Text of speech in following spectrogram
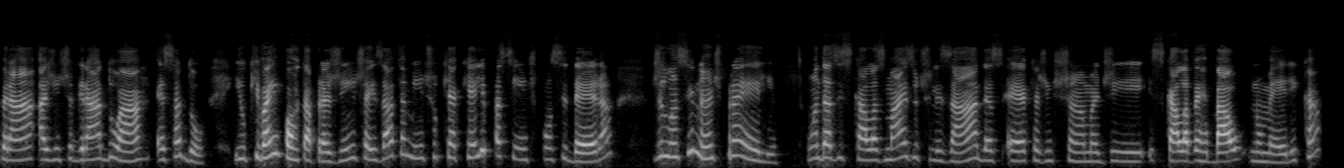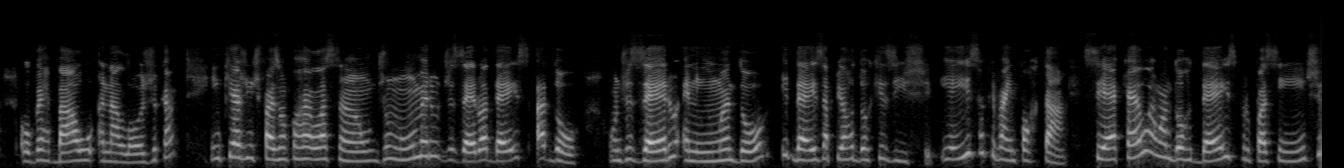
para a gente graduar essa dor. E o que vai importar para a gente é exatamente o que aquele paciente considera de lancinante para ele. Uma das escalas mais utilizadas é a que a gente chama de escala verbal numérica ou verbal analógica, em que a gente faz uma correlação de um número de 0 a 10 a dor, onde 0 é nenhuma dor e 10 a pior dor que existe. E é isso que vai importar. Se é aquela uma dor 10 para o paciente,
